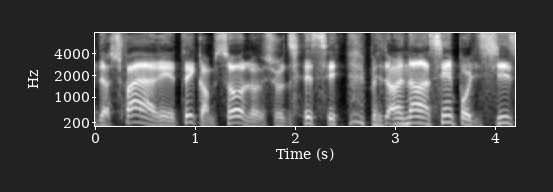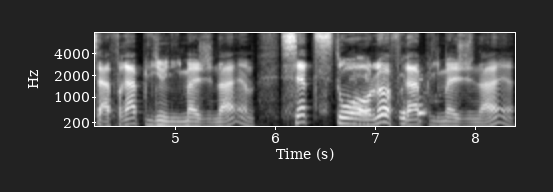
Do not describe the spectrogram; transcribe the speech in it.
de se faire arrêter comme ça, là, je veux dire, c'est un ancien policier, ça frappe l'imaginaire. Cette histoire-là frappe l'imaginaire.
